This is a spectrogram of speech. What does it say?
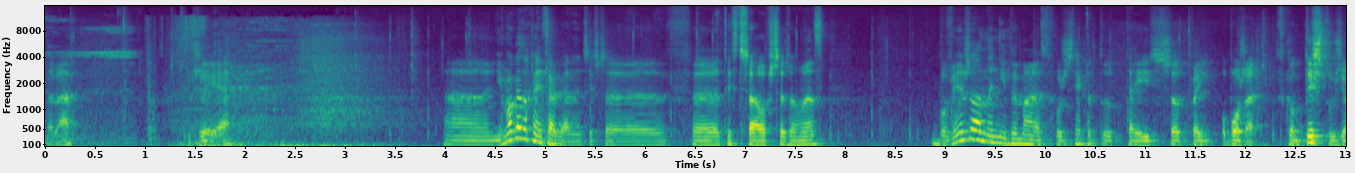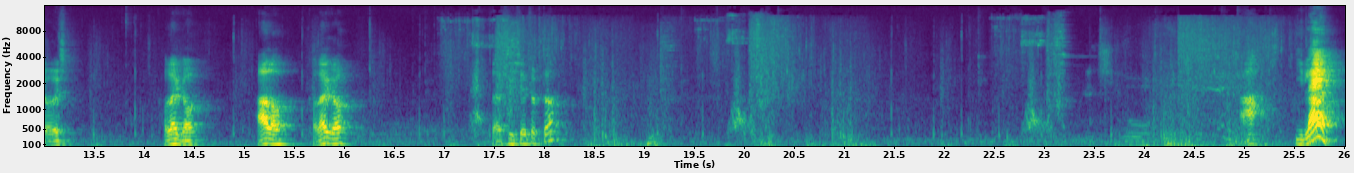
Dobra. Żyję. E, nie mogę do końca ogarnąć jeszcze w tych strzałów, szczerze mówiąc. Bo wiem, że one niby mają służyć jako tutaj shotplay. O Boże, skąd tyś tu wziąłeś? Kolego? Halo? Kolego? Traficie to kto? A, ile?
